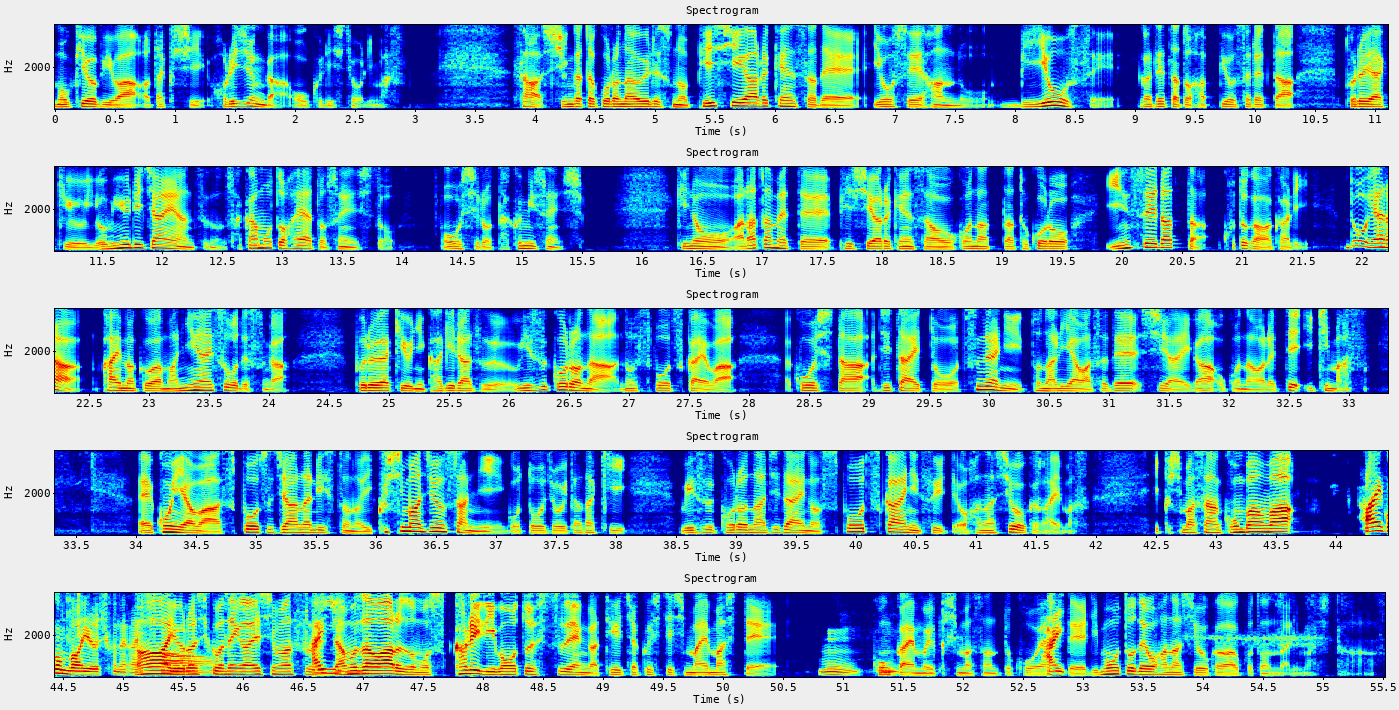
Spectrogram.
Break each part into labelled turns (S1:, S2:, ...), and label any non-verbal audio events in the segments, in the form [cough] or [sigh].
S1: 木曜日は私堀潤がお送りしております。さあ新型コロナウイルスの PCR 検査で陽性反応微陽性が出たと発表されたプロ野球読売ジャイアンツの坂本勇人選手と大城卓三選手。昨日改めて PCR 検査を行ったところ陰性だったことが分かりどうやら開幕は間に合いそうですがプロ野球に限らずウィズコロナのスポーツ界はこうした事態と常に隣り合わせで試合が行われていきます。今夜はスポーツジャーナリストの生島淳さんにご登場いただきウィズコロナ時代のスポーツ界についてお話を伺います。生島さんこんばんは。
S2: はい、こんばんは。よろしくお願いします。
S1: あよろしくお願いします、
S2: はい。
S1: ジャムザワールドもすっかりリモート出演が定着してしまいまして
S2: うん、
S1: 今回も生島さんとこうやってリモートでお話を伺うことになりました、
